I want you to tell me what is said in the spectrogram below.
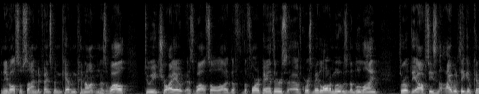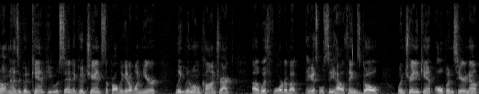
And they've also signed defenseman Kevin Connauton as well to a tryout as well. So uh, the, the, Florida Panthers, of course, made a lot of moves in the blue line throughout the offseason. I would think if Connauton has a good camp, he would stand a good chance to probably get a one-year league minimum contract uh, with Florida. But I guess we'll see how things go when training camp opens here. Now,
